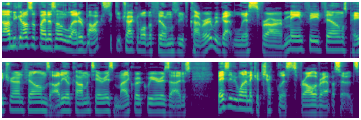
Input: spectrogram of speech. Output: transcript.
Um, you can also find us on the Letterboxd to keep track of all the films we've covered. We've got lists for our main feed films, Patreon films, audio commentaries, micro queers. Uh, just basically, we want to make a checklist for all of our episodes.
